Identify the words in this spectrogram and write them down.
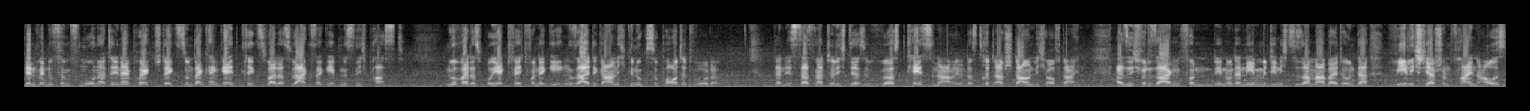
Denn wenn du fünf Monate in ein Projekt steckst und dann kein Geld kriegst, weil das Werksergebnis nicht passt, nur weil das Projekt vielleicht von der Gegenseite gar nicht genug supported wurde, dann ist das natürlich das Worst-Case-Szenario und das tritt erstaunlich oft ein. Also ich würde sagen, von den Unternehmen, mit denen ich zusammenarbeite, und da wähle ich ja schon fein aus,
